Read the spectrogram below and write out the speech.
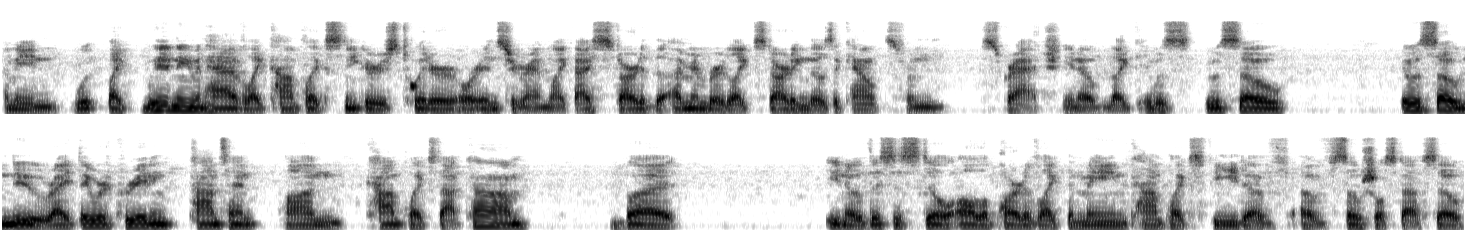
I mean, like we didn't even have like Complex Sneakers Twitter or Instagram. Like I started the, I remember like starting those accounts from scratch. You know, like it was it was so it was so new, right? They were creating content on complex.com, but you know, this is still all a part of like the main complex feed of of social stuff. So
